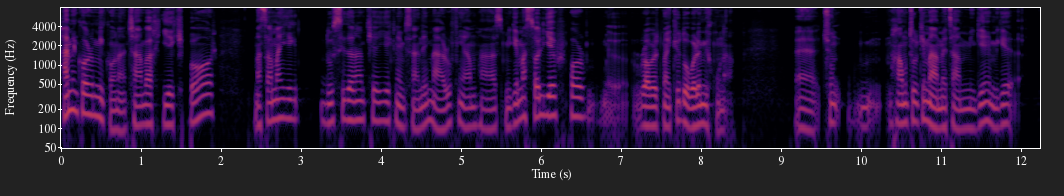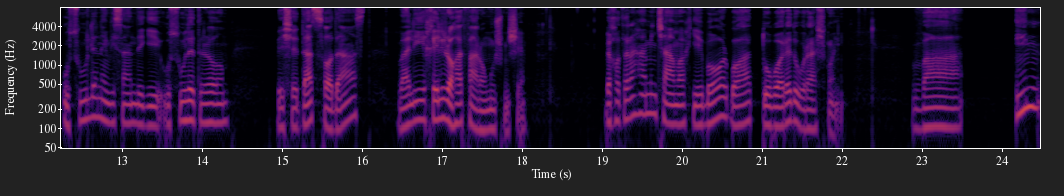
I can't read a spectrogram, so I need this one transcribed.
همین کار رو می‌کنن. چند وقت یک بار مثلا من یک دوستی دارم که یک نویسنده معروفی هم هست میگه من سال یک بار رابرت مکیو دوباره می‌خونم. چون همونطور که محمد هم میگه میگه اصول نویسندگی اصول درام به شدت ساده است ولی خیلی راحت فراموش میشه. به خاطر همین چند وقت یه بار باید دوباره دورش کنیم و این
